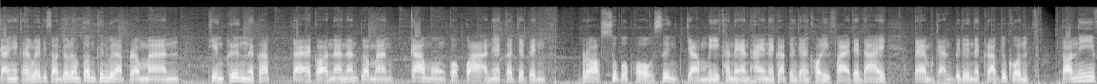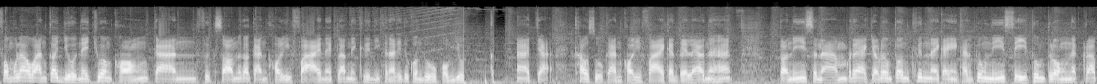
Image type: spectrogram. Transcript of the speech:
การแข่งขันเรสที่ 2 จะเริ่มต้นขึ้นเวลาประมาณเที่ยงครึ่งนะครับ แต่ก่อนหน้านั้นประมาณ 9 โมงกว่าๆเนี่ยก็จะเป็นรอบซูเปอร์โพลซึ่งจะมีคะแนนให้นะครับ เป็นการคอลี่ฟายแต่ได้แต้มกันไปด้วยนะครับทุกคน ตอนนี้ฟอร์มูล่าวันก็อยู่ในช่วงของการฝึกซ้อมแล้วก็การคอลี่ฟายนะครับ ในคืนนี้ขณะที่ทุกคนดูผมอยู่ก็น่าจะเข้าสู่การคอลี่ฟายกันไปแล้วนะฮะ ตอนนี้สนามแรกจะเริ่มต้นขึ้นในการแข่งขันพรุ่งนี้ 4 ทุ่มตรงนะครับ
